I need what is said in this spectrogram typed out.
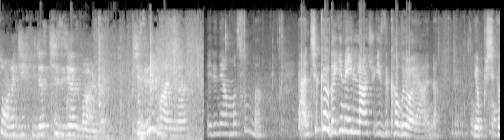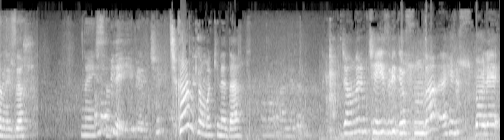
sonra cifleyeceğiz, çizeceğiz bari. Çizilir mi anne? Elin yanmasın da. Yani çıkıyor da yine illa şu izi kalıyor yani. Yapışkan izi. Neyse. Ama o bile iyi benim için. Çıkar mı ki o makinede? Onu hallederim. Canlarım çeyiz videosunda e, henüz böyle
